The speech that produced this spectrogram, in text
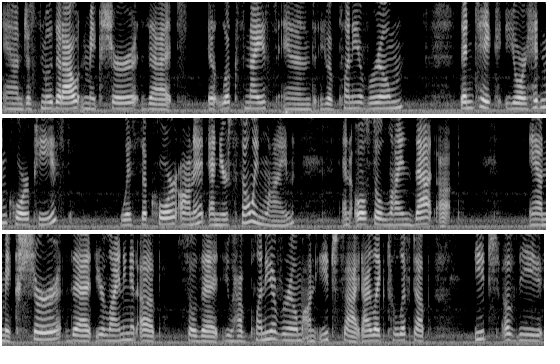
And just smooth it out and make sure that it looks nice and you have plenty of room. Then take your hidden core piece with the core on it and your sewing line and also line that up. And make sure that you're lining it up so that you have plenty of room on each side. I like to lift up each of the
